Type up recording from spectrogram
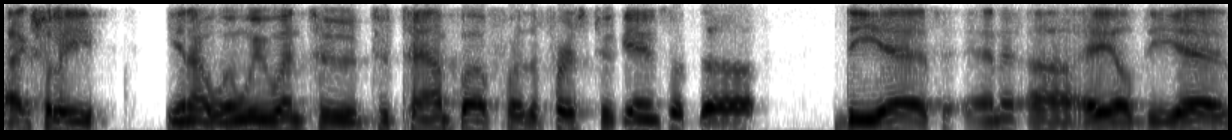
Actually, you know, when we went to to Tampa for the first two games of the DS and uh, ALDS,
